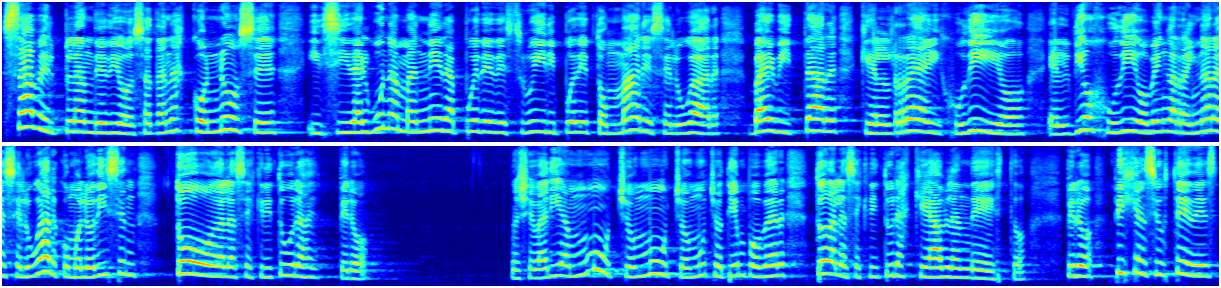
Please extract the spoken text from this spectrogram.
sabe el plan de Dios, Satanás conoce y si de alguna manera puede destruir y puede tomar ese lugar, va a evitar que el rey judío, el Dios judío venga a reinar a ese lugar, como lo dicen todas las escrituras, pero nos llevaría mucho, mucho, mucho tiempo ver todas las escrituras que hablan de esto. Pero fíjense ustedes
